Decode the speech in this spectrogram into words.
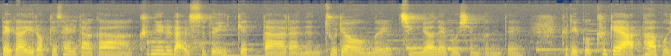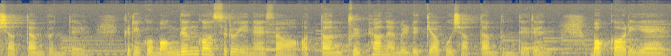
내가 이렇게 살다가 큰일 날 수도 있겠다라는 두려움을 직면해 보신 분들, 그리고 크게 아파 보셨던 분들, 그리고 먹는 것으로 인해서 어떤 불편함을 느껴 보셨던 분들은 먹거리에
